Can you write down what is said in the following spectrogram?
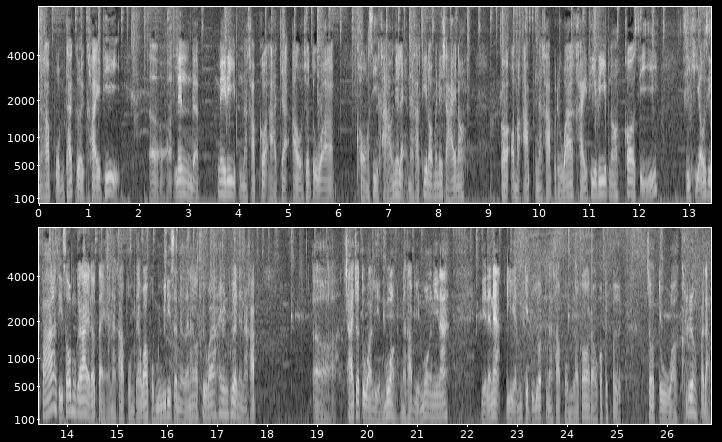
นะครับ ผมถ้าเกิดใครที่เเล่นแบบไม่รีบนะครับ ก็อาจจะเอาเจ้าตัวของสีขาวนี่แหละนะครับ ที่เราไม่ได้ใช้เนาะก็เอามาอัพนะครับ หรือว่าใครที่รีบเนาะก็สี สีเขียวสีฟ้าสีส้มก็ได้แล้วแต่นะครับผมแต่ว่าผมมีวิธีเสนอนะก็คือว่าให้เพื่อนๆเนี่ยนะครับใช้เจ้าตัวเหรียญม่วงนะครับเหรียญม่วงอันนี้นะเหรียญนั้นเนี่ยเหรียญเกียรติยศนะครับผมแล้วก็เราก็ไปเปิดเจ้าตัวเครื่องประดับ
